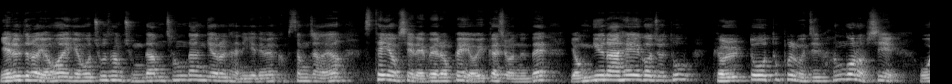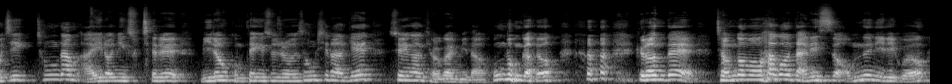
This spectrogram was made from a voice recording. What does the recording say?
예를 들어 영어의 경우 초3 중담 청단기어를 다니게 되면 급성장하여 스테이 없이 레벨업해 여기까지 왔는데 영유나 해외 거주 토, 별도 토플 문제 한건 없이 오직 청담 아이러닝 숙제를 미련 곰탱이 수준을 성실하게 수행한 결과입니다. 홍보인가요? 그런데 점검원 학원 다닐 수 없는 일이고요.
